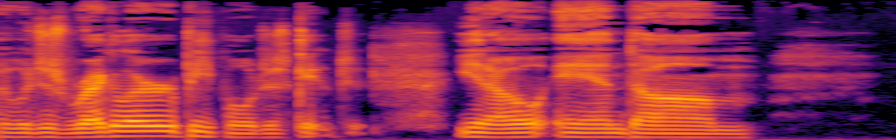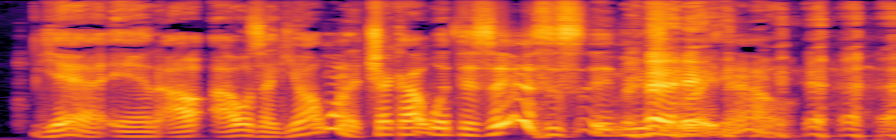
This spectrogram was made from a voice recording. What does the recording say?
It was just regular people just get, you know, and um, yeah, and I, I was like, yo, I want to check out what this is and use it right now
